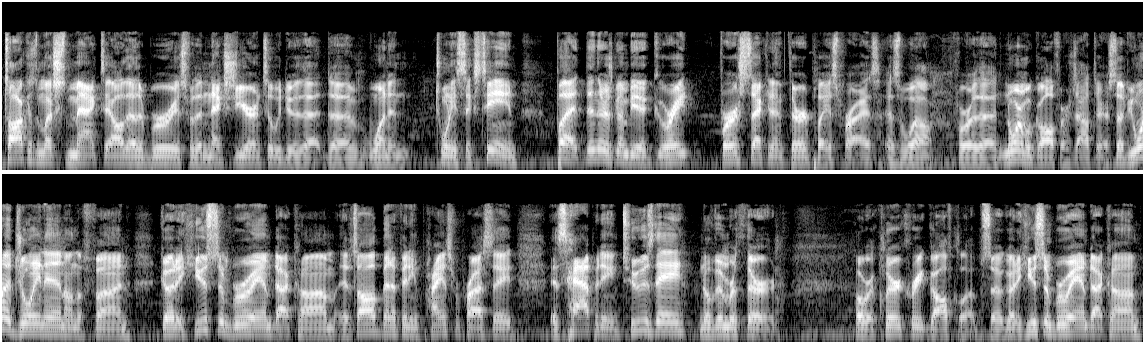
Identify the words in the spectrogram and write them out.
Talk as much smack to all the other breweries for the next year until we do that the one in 2016. But then there's going to be a great first, second, and third place prize as well for the normal golfers out there. So if you want to join in on the fun, go to HoustonBrewAm.com. It's all benefiting Pints for Prostate. It's happening Tuesday, November 3rd over at Clear Creek Golf Club. So go to HoustonBrewAm.com,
